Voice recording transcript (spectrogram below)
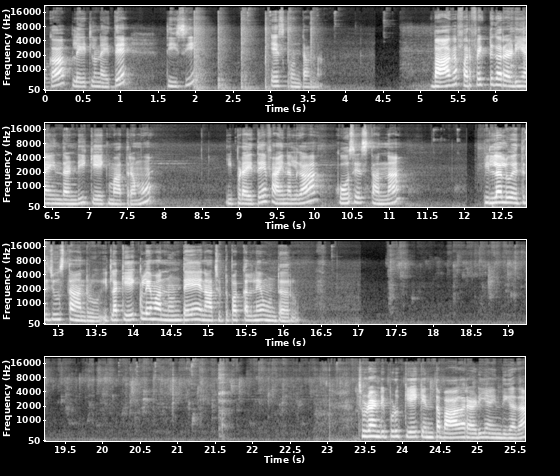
ఒక ప్లేట్లను అయితే తీసి వేసుకుంటాను. బాగా పర్ఫెక్ట్గా రెడీ అయిందండి కేక్ మాత్రము. ఇప్పుడైతే ఫైనల్గా కోసేస్తాన్నా. పిల్లలు ఎదురు చూస్తాన్రు. ఇట్లా కేకులు ఏమన్నా ఉంటే నా చుట్టుపక్కలనే ఉంటారు. చూడండి ఇప్పుడు కేక్ ఎంత బాగా రెడీ అయింది కదా.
